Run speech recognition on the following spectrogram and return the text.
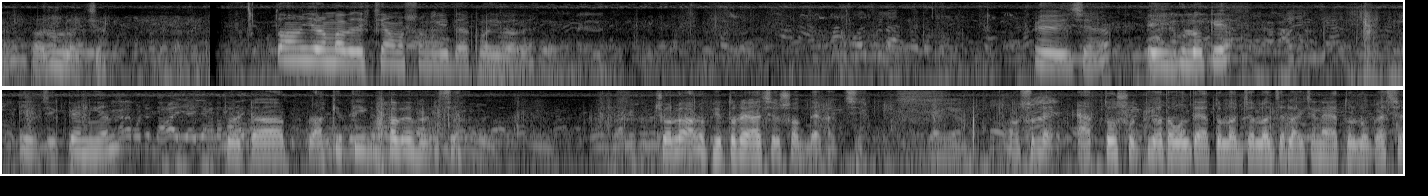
না। দারুণ লাগছে। তো আমি যেরকম ভাবে দেখছি আমার সঙ্গেই দেখো এইভাবে। এই যে এইগুলোকে এই যে ক্যানিয়ন, তো এটা প্রাকৃতিকভাবে হয়েছে। চলো আরও ভেতরে আছে, সব দেখাচ্ছি। আসলে এত সত্যি কথা বলতে এত লজ্জা লজ্জা লাগছে না, এত লোক আছে,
